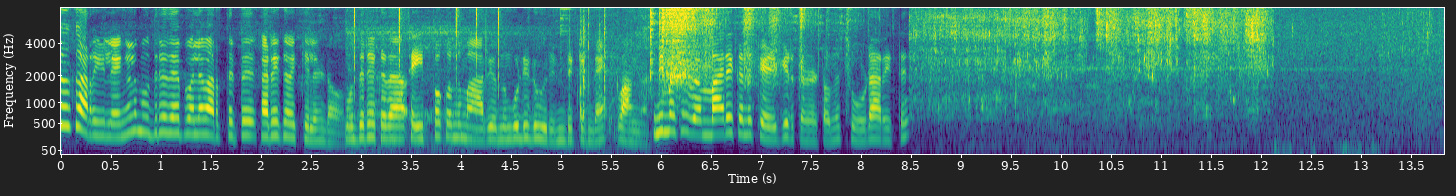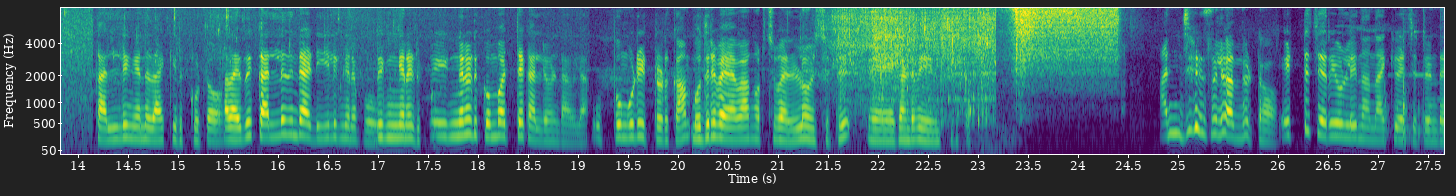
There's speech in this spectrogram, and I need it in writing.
നിങ്ങൾക്ക് അറിയില്ല? ഞങ്ങൾ മുതിര ഇതേപോലെ വറുത്തിട്ട് കറിയൊക്കെ വെക്കലുണ്ടോ? മുതിരയൊക്കെ ഷേപ്പ് ഒക്കെ ഒന്ന് മാറി ഒന്നും കൂടി ഉരുണ്ടിട്ടുണ്ടേ. വാങ്ങാം. ഇനി നമുക്ക് വെമ്മാരെയൊക്കെ ഒന്ന് കഴുകിയെടുക്കണം കേട്ടോ ഒന്ന് ചൂടാറിയിട്ട്. കല്ലിങ്ങനെ ഇതാക്കി എടുക്കും കേട്ടോ. അതായത് കല്ല് ഇതിന്റെ അടിയിൽ ഇങ്ങനെ പോകും. ഇങ്ങനെ എടുക്കും. ഇങ്ങനെ എടുക്കുമ്പോൾ ഒറ്റ കല്ലും ഉണ്ടാവില്ല. ഉപ്പും കൂടി ഇട്ടെടുക്കാം മുതിര വേവാൻ കുറച്ച് വെള്ളം ഒഴിച്ചിട്ട് വേഗണ്ട് വേവിച്ചെടുക്കാം. അഞ്ച് വിസിൽ വന്നിട്ടോ? എട്ട് ചെറിയ ഉള്ളി നന്നാക്കി വെച്ചിട്ടുണ്ട്.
